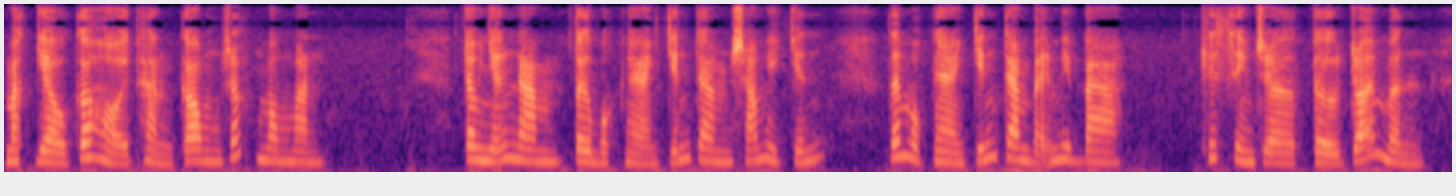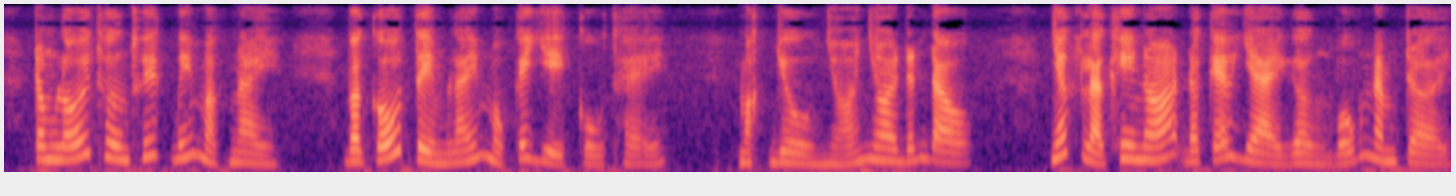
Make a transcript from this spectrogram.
mặc dầu cơ hội thành công rất mong manh. Trong những năm từ 1969 tới 1973, Kissinger tự trói mình trong lối thương thuyết bí mật này và cố tìm lấy một cái gì cụ thể, mặc dù nhỏ nhoi đến đâu, nhất là khi nó đã kéo dài gần 4 năm trời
